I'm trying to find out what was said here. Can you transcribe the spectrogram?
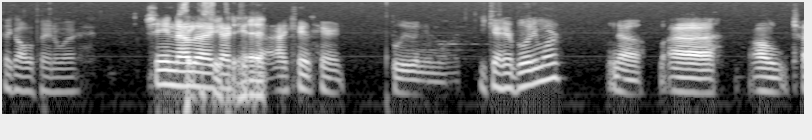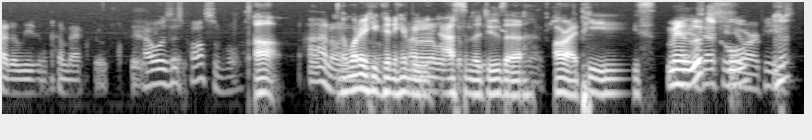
take all the pain away. See, now Take that I, straight I, can't. I can't hear blue anymore. You can't hear blue anymore. No. Uh, I'll try to leave and come back real quick. How is this possible? oh, I don't no wonder he couldn't hear I don't me what's ask up him to with do this the stream. RIPs. I mean, it Yeah, looks cool. RPs.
